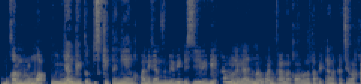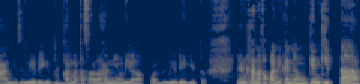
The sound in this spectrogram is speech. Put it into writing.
bukan belum waktunya gitu terus kitanya yang kepanikan sendiri bisa jadi dia kan meninggal memang bukan karena corona tapi karena kecelakaannya sendiri gitu Hmm. karena kesalahan yang dia lakukan sendiri gitu dan karena kepanikan yang mungkin kita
